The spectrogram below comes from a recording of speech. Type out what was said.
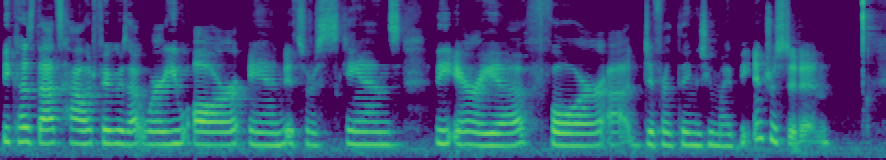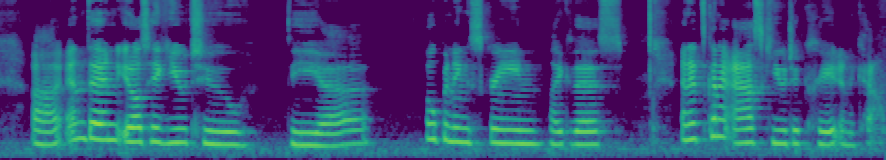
because that's how it figures out where you are and it sort of scans the area for uh, different things you might be interested in. Uh, and then it'll take you to the uh, opening screen like this, and it's going to ask you to create an account.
